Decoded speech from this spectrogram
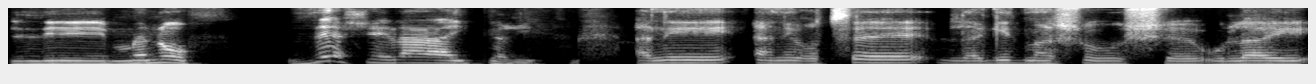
למנוף. זו השאלה העיקרית. אני, אני רוצה להגיד משהו שאולי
